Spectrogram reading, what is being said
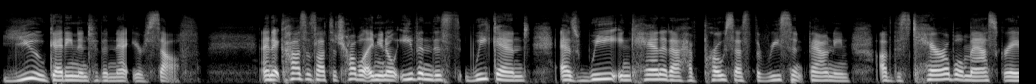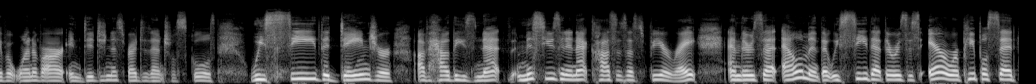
you getting into the net yourself and it causes lots of trouble. And you know, even this weekend, as we in Canada have processed the recent founding of this terrible mass grave at one of our Indigenous residential schools, we see the danger of how these net misusing a net causes us fear, right? And there's that element that we see that there was this error where people said,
